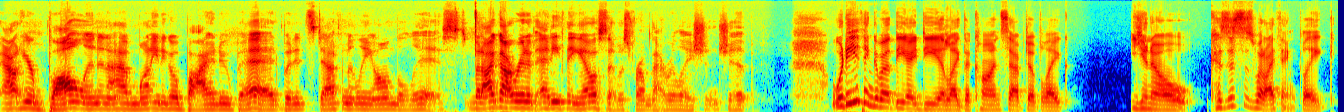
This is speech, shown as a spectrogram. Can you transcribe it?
out here balling and I have money to go buy a new bed. But it's definitely on the list. But I got rid of anything else that was from that relationship. What do you think about the idea, like the concept of like, you know, because this is what I think. Like,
